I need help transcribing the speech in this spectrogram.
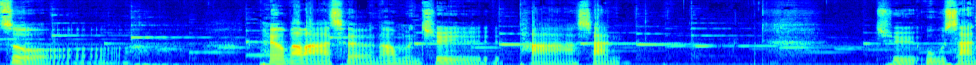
坐朋友爸爸的车，然后我们去爬山，去巫山，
